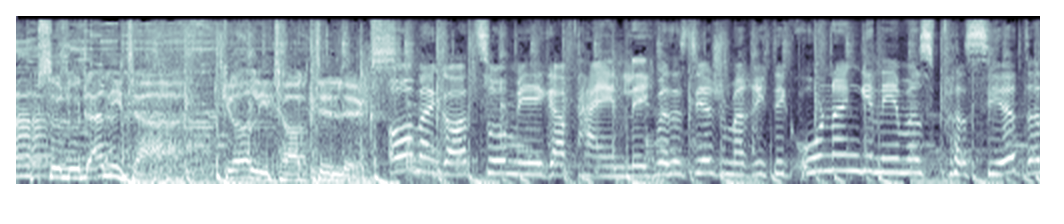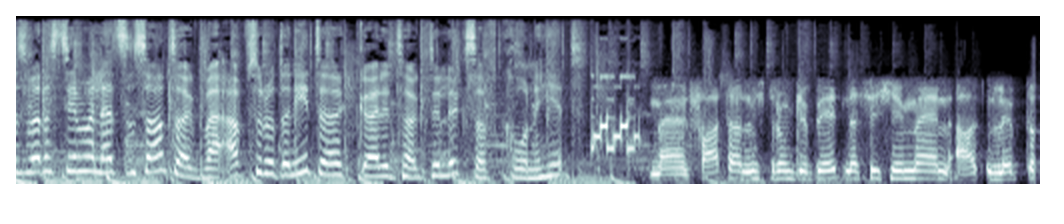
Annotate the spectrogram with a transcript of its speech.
Absolut Anita. Girlie Talk Deluxe. Oh mein Gott, so mega peinlich. Was ist dir schon mal richtig Unangenehmes passiert? Das war das Thema letzten Sonntag bei Absolut Anita, Girlie Talk Deluxe auf Krone Hit. Mein Vater hat mich darum gebeten, dass ich ihm meinen alten Laptop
